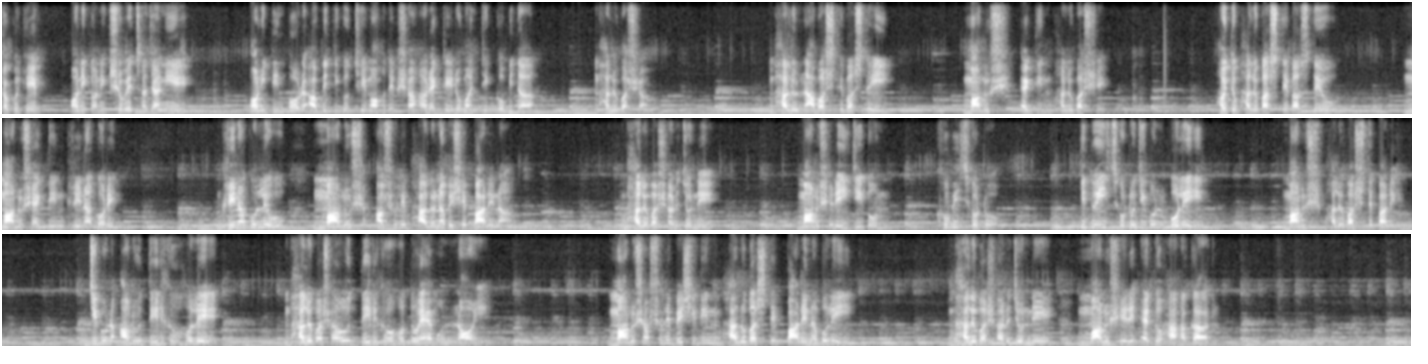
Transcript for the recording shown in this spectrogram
সকলকে অনেক অনেক শুভেচ্ছা জানিয়ে অনেকদিন পর আবৃত্তি করছি মহাদেব সাহার একটি রোমান্টিক কবিতা, ভালোবাসা। ভালো না বাসতে বাসতেই মানুষ একদিন ভালোবাসে। হয়তো ভালোবাসতে বাসতেও মানুষ একদিন ঘৃণা করে। ঘৃণা করলেও মানুষ আসলে ভালো না বেশে পারে না। ভালোবাসার জন্যে মানুষের এই জীবন খুবই ছোট। কিন্তু এই ছোট জীবন বলেই মানুষ ভালোবাসতে পারে। জীবন আরও দীর্ঘ হলে ভালোবাসাও দীর্ঘ হতো এমন নয়। মানুষ আসলে বেশি দিন ভালোবাসতে পারে না বলেই ভালোবাসার জন্যে মানুষের এত হাহাকার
